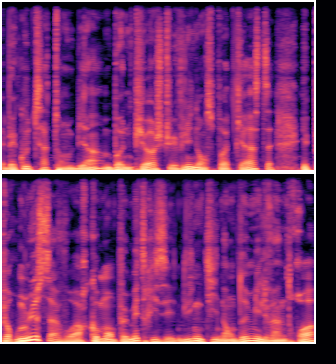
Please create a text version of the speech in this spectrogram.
Eh bien, écoute, ça tombe bien, bonne pioche, tu es venu dans ce podcast. Et pour mieux savoir comment on peut maîtriser LinkedIn en 2023,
